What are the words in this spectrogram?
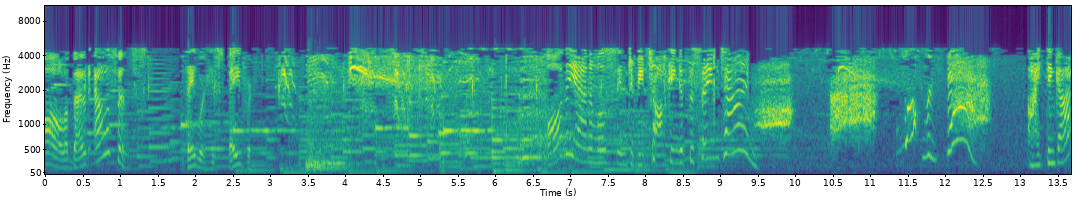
all about elephants. They were his favorite. All the animals seemed to be talking at the same time. What was that? I think I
